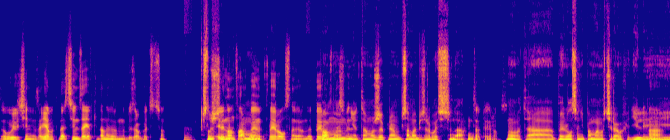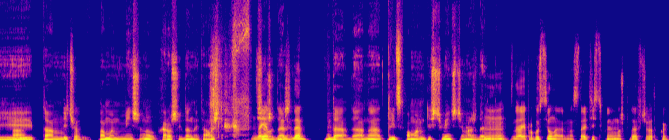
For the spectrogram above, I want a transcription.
увеличение заявок. Да, сегодня заявки, да, наверное, на безработицу? Слушай, Или non-farm payrolls, наверное, да? Payrolls, да, по-моему, сегодня? нет, там уже прям сама безработица, да. Да, payrolls. Вот, а payrolls, они, по-моему, вчера выходили, А, и а. там, И что? по-моему, меньше, ну, хорошие данные там вышли. Заявок меньше, да? Да, да, на 30, по-моему, тысяч меньше, чем ожидали. Мгм. Да, я пропустил, наверное, статистику немножко, да, вчера такой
